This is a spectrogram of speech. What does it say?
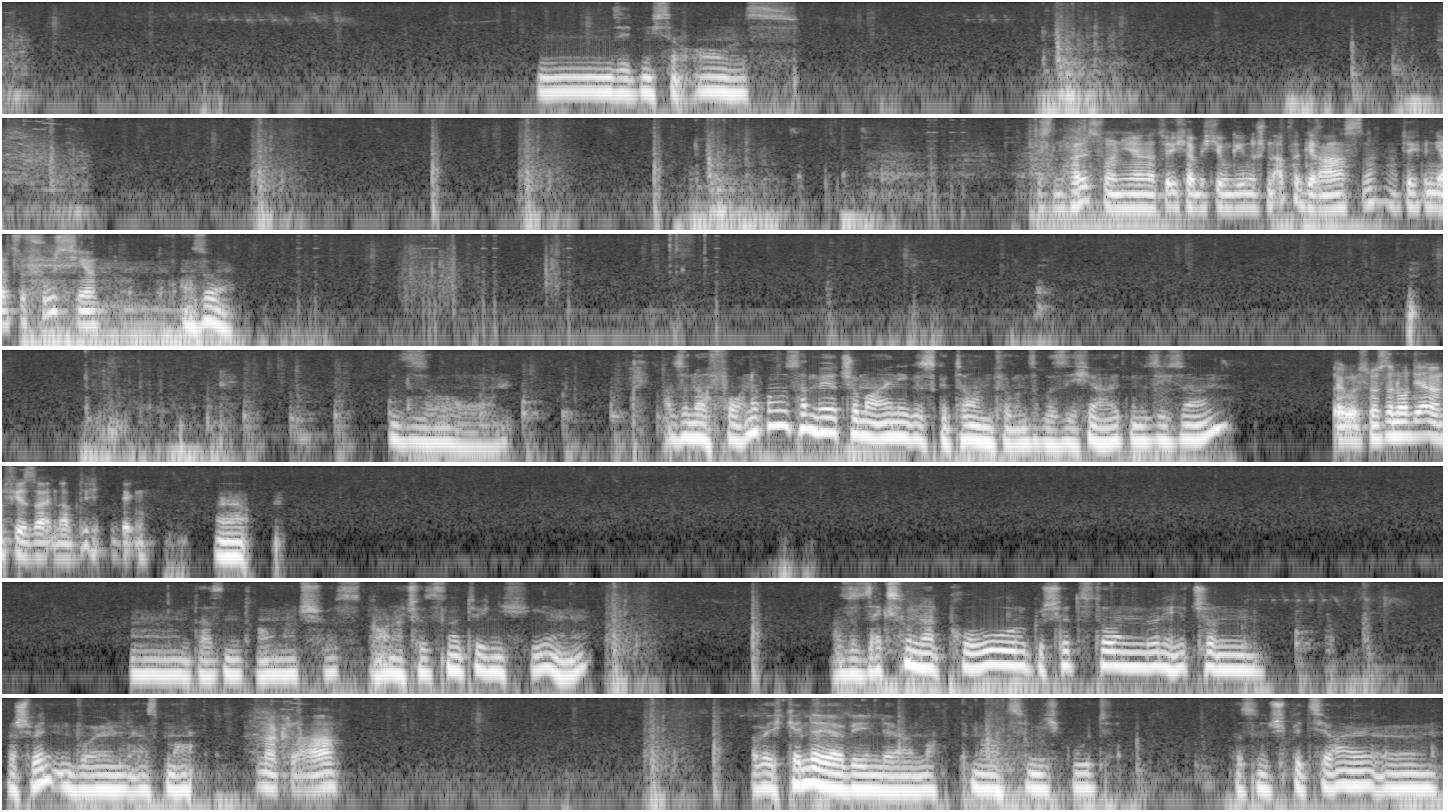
Hm, sieht nicht so aus. Das ist ein Holz holen hier. Natürlich habe ich die Umgebung schon abgegrast. Ne? Natürlich bin ich auch zu Fuß hier. Ach. So. Also nach vorne raus haben wir jetzt schon mal einiges getan für unsere Sicherheit, muss ich sagen. Sehr gut, jetzt müssen wir noch die anderen vier Seiten abdecken. Ja. Äh, da sind 300 Schuss. 300 Schuss ist natürlich nicht viel, ne? Also 600 pro Geschützturm würde ich jetzt schon verschwenden wollen erstmal. Na klar. Aber ich kenne da ja wen, der macht immer ziemlich gut. Das ist ein Spezial...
